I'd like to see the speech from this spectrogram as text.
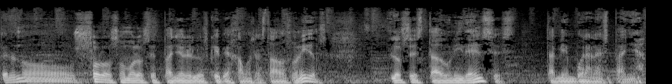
pero no solo somos los españoles los que viajamos a Estados Unidos. Los estadounidenses también vuelan a España.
